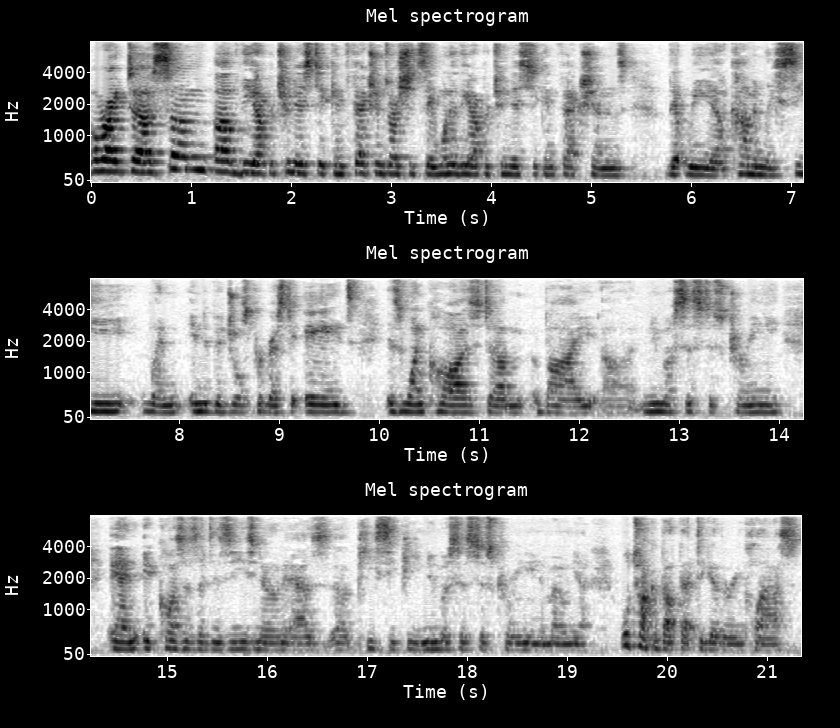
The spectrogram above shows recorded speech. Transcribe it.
All right, uh, some of the opportunistic infections, or I should say one of the opportunistic infections that we uh, commonly see when individuals progress to AIDS is one caused um, by uh, pneumocystis carinii, and it causes a disease known as uh, PCP, pneumocystis carinii pneumonia. We'll talk about that together in class.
